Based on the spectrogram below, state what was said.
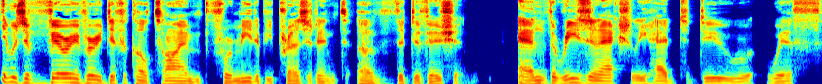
It was a very, very difficult time for me to be president of the division. And the reason actually had to do with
